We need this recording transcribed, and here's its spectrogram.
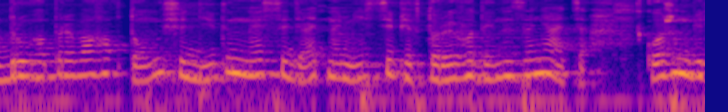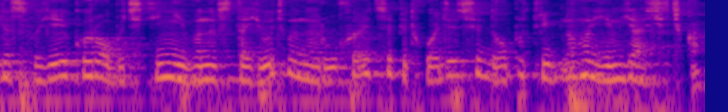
Друга перевага в тому, що діти не сидять на місці півтори години заняття. Кожен біля своєї коробочки. Ні, вони встають, вони рухаються, підходячи до потрібного їм ящичка.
